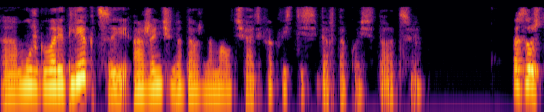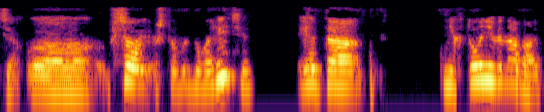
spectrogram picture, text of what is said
э, муж говорит лекции, а женщина должна молчать. Как вести себя в такой ситуации? Послушайте, э, все, что вы говорите, это никто не виноват.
